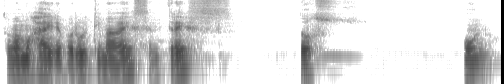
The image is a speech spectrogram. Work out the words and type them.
Tomamos aire por última vez en 3, 2, 1.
